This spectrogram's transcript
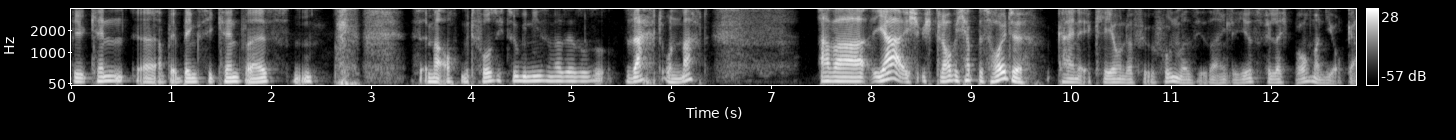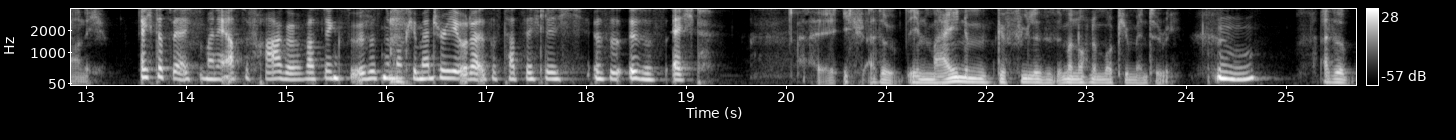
Wir kennen, äh, wer Banksy kennt, weiß, hm, ist immer auch mit Vorsicht zu genießen, was er so, so sagt und macht. Aber ja, ich, ich glaube, ich habe bis heute keine Erklärung dafür gefunden, was es jetzt eigentlich ist. Vielleicht braucht man die auch gar nicht. Echt, das wäre echt so meine erste Frage. Was denkst du, ist es eine Mockumentary oder ist es tatsächlich, ist es, ist es echt? Ich, also in meinem Gefühl ist es immer noch eine Mockumentary. Mhm. Also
